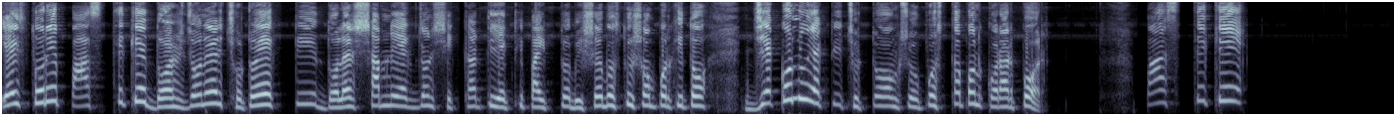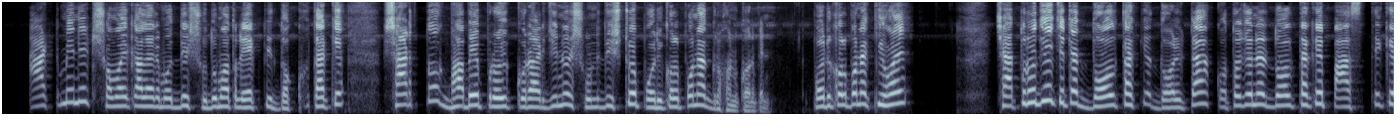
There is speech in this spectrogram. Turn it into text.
এই স্তরে পাঁচ থেকে দশ জনের ছোট একটি দলের সামনে একজন শিক্ষার্থী একটি পাঠ্য বিষয়বস্তু সম্পর্কিত যে কোনো একটি ছোট্ট অংশ উপস্থাপন করার পর পাঁচ থেকে আট মিনিট সময়কালের মধ্যে শুধুমাত্র একটি দক্ষতাকে সার্থকভাবে প্রয়োগ করার জন্য সুনির্দিষ্ট পরিকল্পনা গ্রহণ করবেন। পরিকল্পনা কি হয়? ছাত্র যে যেটা দল থাকে, দলটা কতজনের দল থাকে? পাঁচ থেকে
